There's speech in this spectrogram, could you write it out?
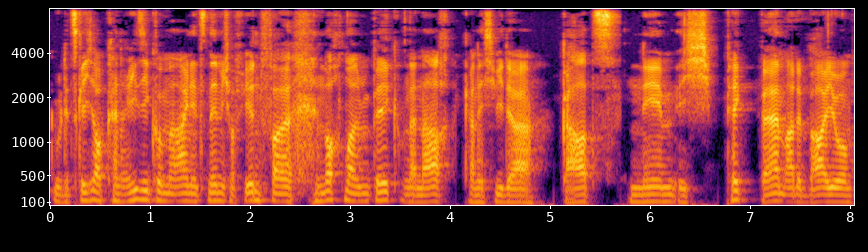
Gut, jetzt gehe ich auch kein Risiko mehr ein. Jetzt nehme ich auf jeden Fall nochmal einen Pick und danach kann ich wieder Guards nehmen. Ich pick Bam Adebayo.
